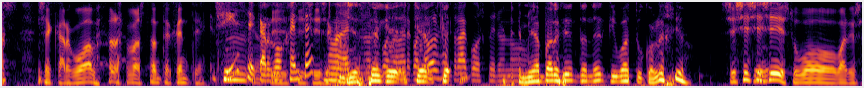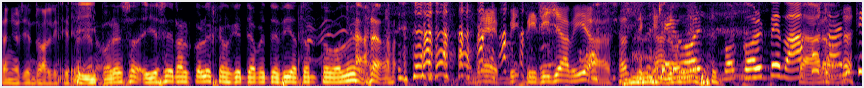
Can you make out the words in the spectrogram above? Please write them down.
Es- Se cargó a, bastante gente. ¿Sí? ¿Se cargó gente? Sí, sí, se No, cargó. eso Y no este recuerdo, que- recordaba que- los atracos, pero no. Me ha parecido entender que iba a tu colegio. Sí, sí, sí, sí, estuvo varios años yendo al liceo Y italiano. por eso, y ese era el colegio al que te apetecía tanto volver. Hombre, vi- vidilla había, Santi. Qué gol- golpe bajo, Claro. Santi.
